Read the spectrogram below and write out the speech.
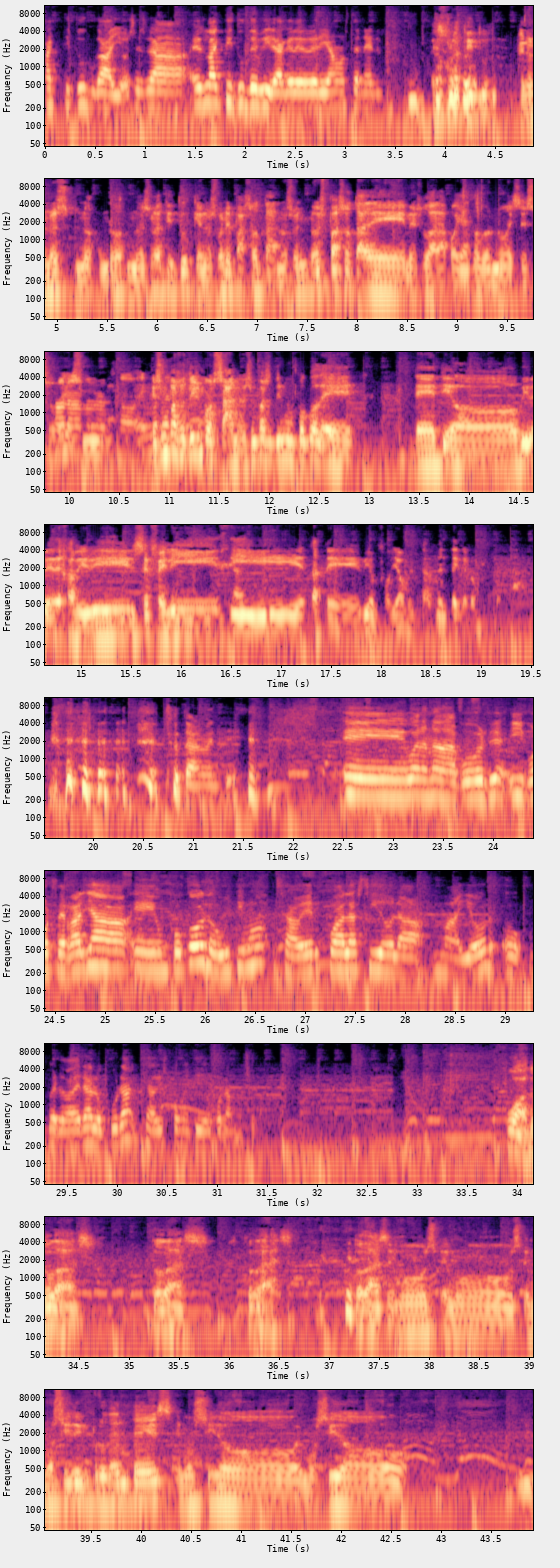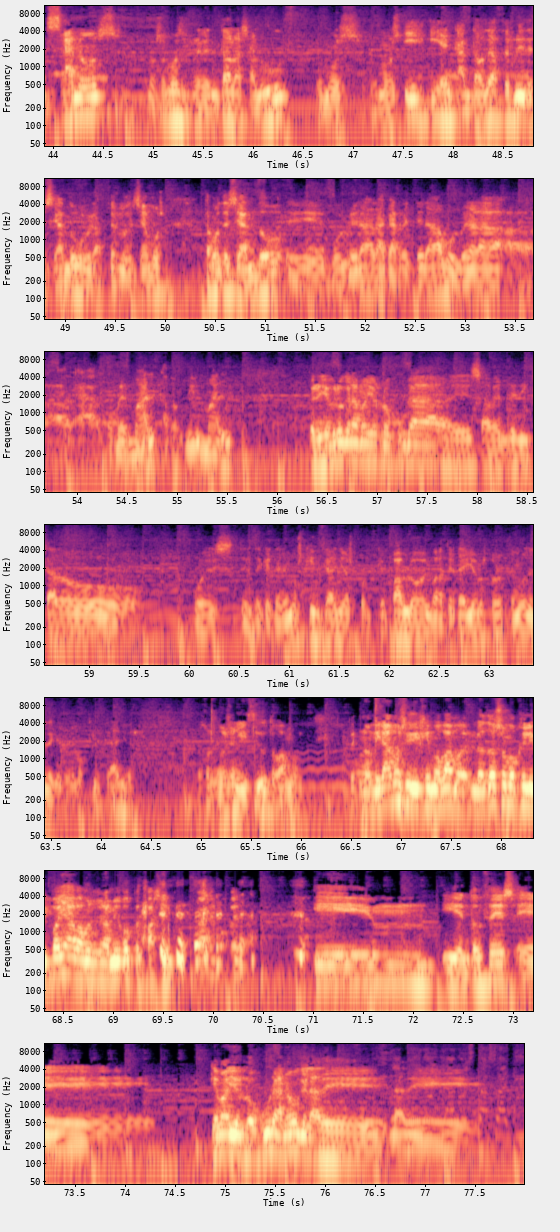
Actitud gallos, es la, es la actitud de vida que deberíamos tener. Es una actitud, pero no es, no, no, es una actitud que no suene pasota, no, no es pasota de me suda la polla todo, no es eso. es, un, es un pasotismo sano, es un pasotismo un poco de, de tío, vive, deja vivir, sé feliz y estate bien follado mentalmente, que no importa. Totalmente. Eh, bueno, nada, y por cerrar ya eh, un poco, lo último, saber cuál ha sido la mayor o verdadera locura que habéis cometido por la música. Todas, todas, todas. Todas hemos, hemos, hemos sido imprudentes, hemos sido, hemos sido insanos, nos hemos reventado la salud, hemos, hemos y, y encantado de hacerlo y deseando volver a hacerlo. Deseamos, estamos deseando eh, volver a la carretera, volver a, a- a comer mal, a dormir mal. Pero yo creo que la mayor locura es haber dedicado, pues desde que tenemos 15 años, porque Pablo, el batera y yo nos conocemos desde que tenemos 15 años. Nos conocemos en el instituto, vamos. Nos miramos y dijimos, vamos, los dos somos gilipollas, vamos a ser amigos pues para siempre. Vale, pues. Y, y entonces, eh, qué mayor locura, ¿no? Que la de, la de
